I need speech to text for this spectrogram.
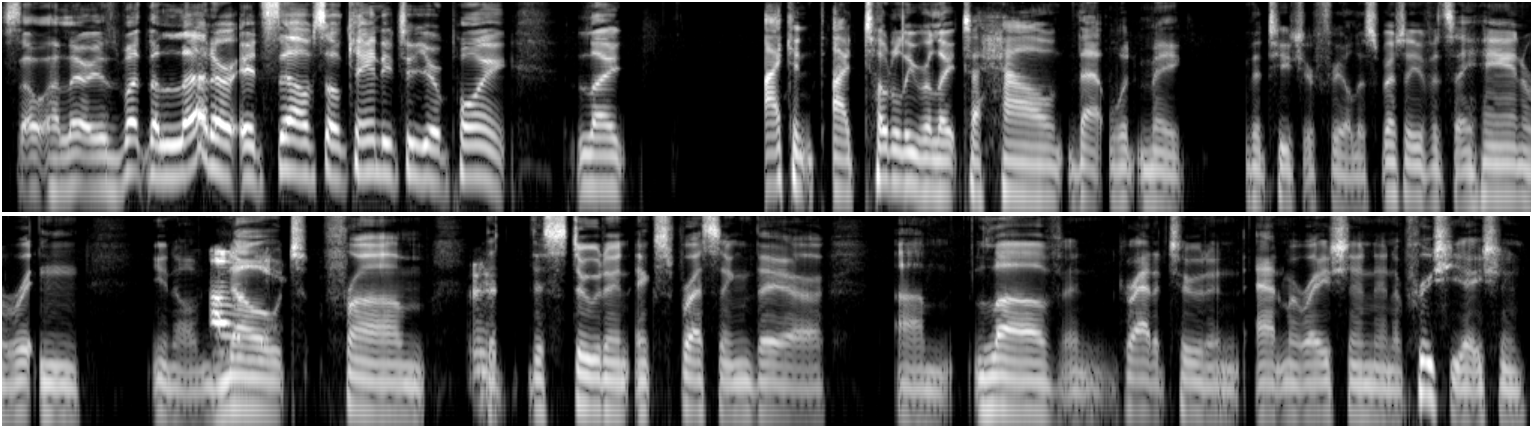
so- hilarious. But the letter itself, so Kandi, to your point, like I can I totally relate to how that would make the teacher feel, especially if it's a handwritten, you know, Oh, yeah. note from Mm. the, the student expressing their um, love and gratitude and admiration and appreciation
